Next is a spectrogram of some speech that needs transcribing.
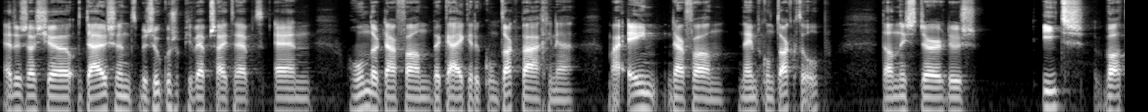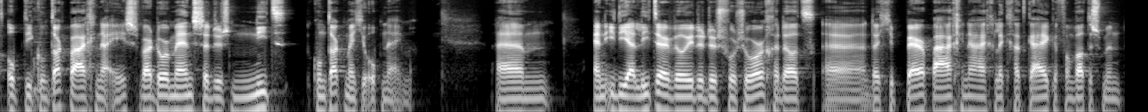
Dus als je duizend bezoekers op je website hebt en honderd daarvan bekijken de contactpagina, maar één daarvan neemt contact op, dan is er dus iets wat op die contactpagina is, waardoor mensen dus niet contact met je opnemen. Um, en idealiter wil je er dus voor zorgen dat, uh, dat je per pagina eigenlijk gaat kijken van wat is mijn,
